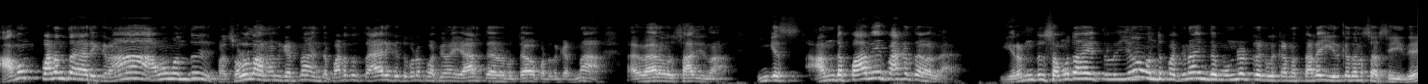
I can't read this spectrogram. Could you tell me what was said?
அவன் படம் தயாரிக்கிறான் அவன் வந்து இப்போ சொல்லலாம் என்னன்னு கேட்டால் இந்த படத்தை தயாரிக்கிறது கூட பார்த்தீங்கன்னா யார் தேவை தேவைப்படுதுன்னு கேட்டினா அது வேற ஒரு சாதி தான் இங்கே அந்த பார்வையை பார்க்க தேவையில்ல. இரண்டு சமுதாயத்திலையும் வந்து பார்த்தீங்கன்னா இந்த முன்னேற்றங்களுக்கான தடை இருக்க தானே சார் செய்யுது.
